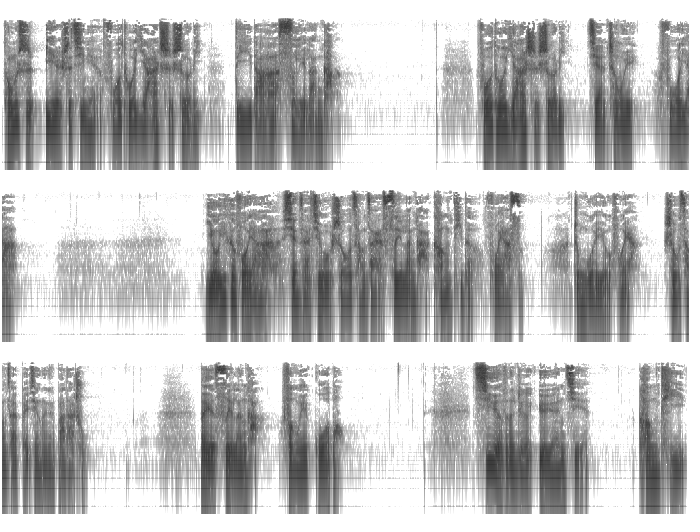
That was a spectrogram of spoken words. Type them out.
同时也是纪念佛陀牙齿舍利抵达斯里兰卡。佛陀牙齿舍利简称为佛牙，有一颗佛牙现在就收藏在斯里兰卡康提的佛牙寺，中国也有佛牙收藏在北京那个八大处，被斯里兰卡。奉为国宝。七月份的这个月圆节，康提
